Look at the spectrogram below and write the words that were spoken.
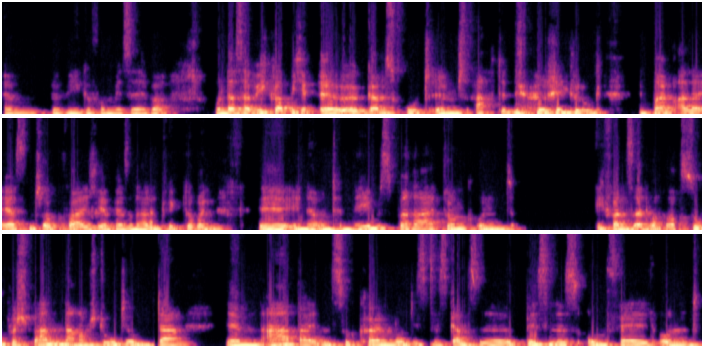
ähm, bewege von mir selber. Und das habe ich, glaube ich, äh, ganz gut ähm, achtet, die Regelung. In meinem allerersten Job war ich Personalentwicklerin äh, in der Unternehmensberatung und ich fand es einfach auch super spannend, nach dem Studium da ähm, arbeiten zu können und dieses ganze Business-Umfeld und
